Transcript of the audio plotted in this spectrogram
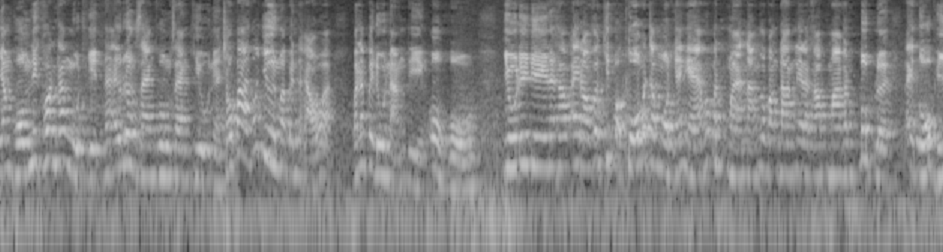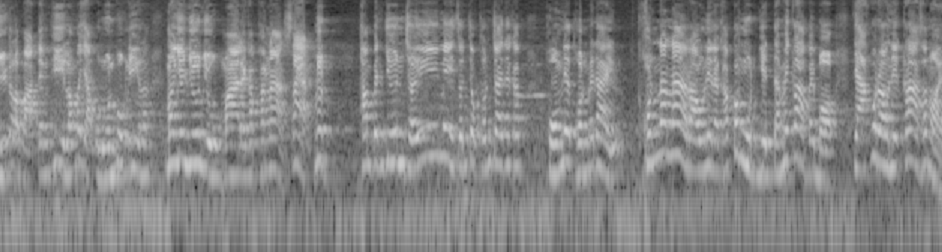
อย่างผมนี่ค่อนข้างหงุดหงิดนะไอ้เรื่องแซงคงแซงคิวเนี่ยชาวบ้านก็ยืนมาเป็นแถวอะวันนั้นไปดูหนังทีโอ้โห อยู่ดีๆนะครับไอ้เราก็คิดบอกตั๋วมันจะหมดแง่ๆเพราะมันแหมหนังกับบางดังเนี่ยนะครับมากันปุ๊บเลยไอ้ตั๋วผีก็ระบาดเต็มที่เราไม่อยากอุดหนุนพวกนี้อยู่แล้วมันยืนยืนๆอยู่มาเลยครับข้างหน้าแทรกลึด ทำเป็นยืนเฉยไม่สนจกสนใจนะครับ ผมเนี่ยทนไม่ได้ คนหน้าหน้าเราเนี่ยนะครับก็หงุดหงิดแต่ไม่กล้าไปบอก อยากว่าเราเนี่ยกล้าซะหน่อย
